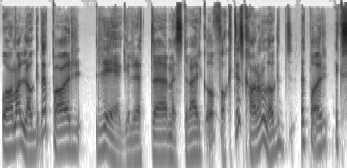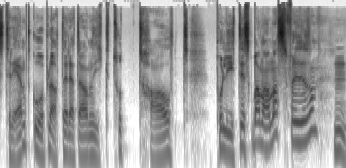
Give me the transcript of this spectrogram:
og han har lagd et par regelrette mesterverk. Og faktisk har han lagd et par ekstremt gode plater etter han gikk totalt politisk bananas, for å si det sånn. Mm.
